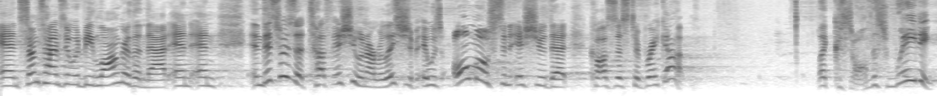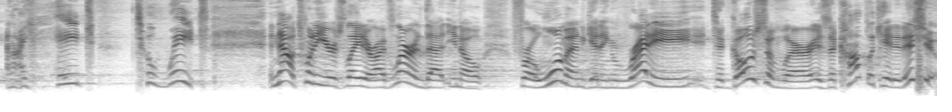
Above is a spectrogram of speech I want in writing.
And sometimes it would be longer than that. And, and, and this was a tough issue in our relationship. It was almost an issue that caused us to break up. Like, because all this waiting, and I hate to wait. And now, 20 years later, I've learned that, you know, for a woman, getting ready to go somewhere is a complicated issue.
